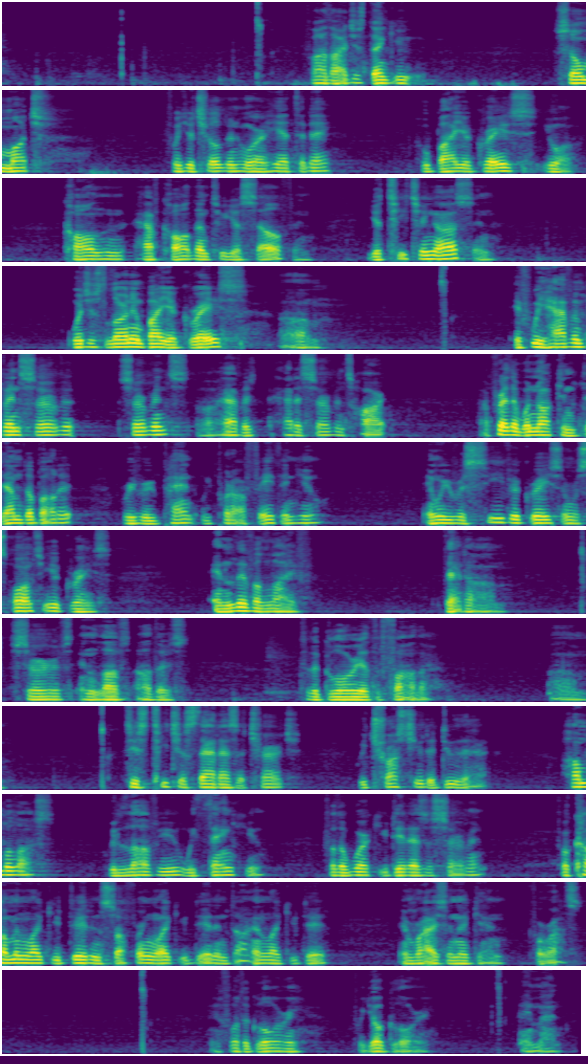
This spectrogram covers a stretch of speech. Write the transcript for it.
Father, I just thank you so much for your children who are here today, who by your grace you are calling, have called them to yourself, and you're teaching us, and we're just learning by your grace. Um, if we haven't been servant, servants, uh, have a, had a servant's heart. I pray that we're not condemned about it. We repent, we put our faith in you, and we receive your grace and respond to your grace and live a life that um, serves and loves others to the glory of the Father. Um, just teach us that as a church. We trust you to do that. Humble us. We love you. We thank you for the work you did as a servant for coming like you did and suffering like you did and dying like you did and rising again for us and for the glory, for your glory. Amen.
